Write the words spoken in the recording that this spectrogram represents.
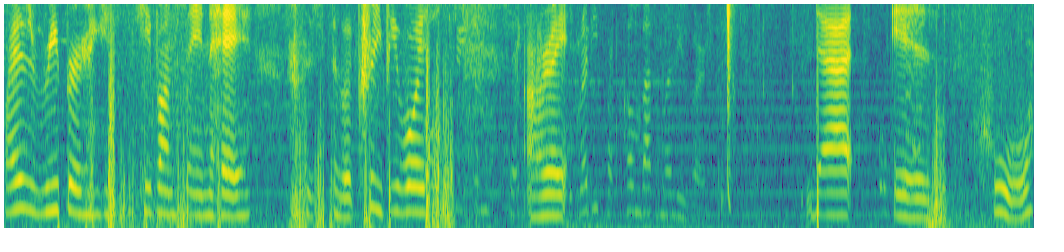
Why does Reaper keep on saying hey? It's a creepy voice. Alright. That is cool.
